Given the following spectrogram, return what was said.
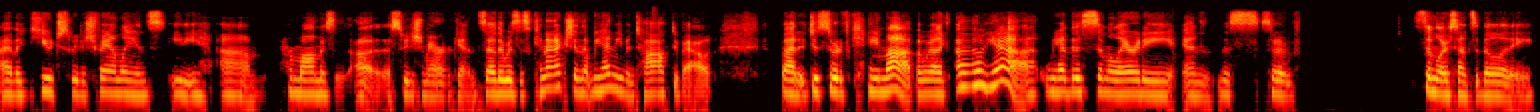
i have a huge swedish family and edie um, her mom is uh, a Swedish American. So there was this connection that we hadn't even talked about, but it just sort of came up and we are like, oh yeah, we had this similarity and this sort of similar sensibility.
